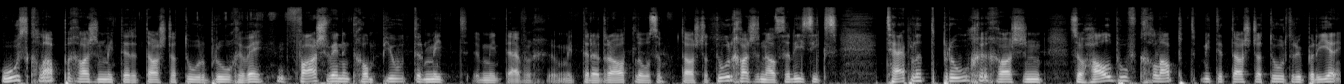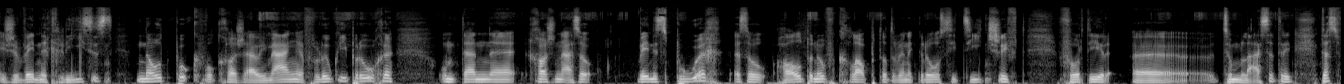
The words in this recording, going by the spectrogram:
ausklappen, kannst ihn mit der Tastatur brauchen, wie, fast wie ein Computer mit, mit, einfach, mit einer drahtlosen Tastatur. Kannst ihn als riesiges Tablet brauchen, kannst ihn so halb aufgeklappt mit der Tastatur drüber rein, ist er wie ein kleines Notebook, wo kannst du auch im engen Flug brauchen und dann äh, kannst du ihn also wenn ein Buch so halben aufklappt oder wenn eine grosse Zeitschrift vor dir äh, zum Lesen drin. Das,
